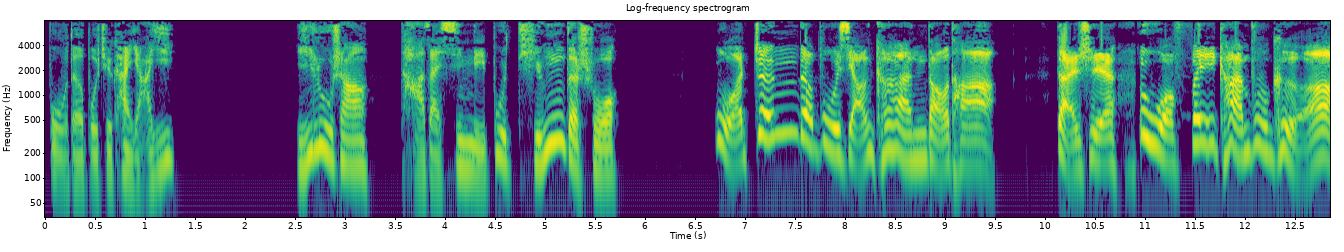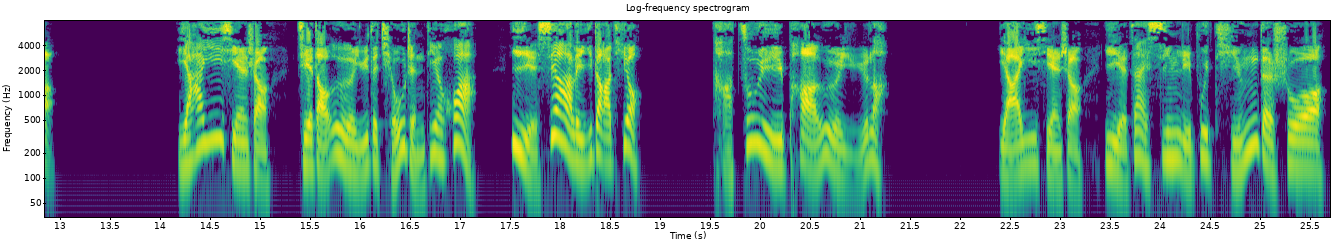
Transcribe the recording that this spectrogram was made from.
不得不去看牙医。一路上，他在心里不停的说：“我真的不想看到他，但是我非看不可。”牙医先生接到鳄鱼的求诊电话，也吓了一大跳。他最怕鳄鱼了。牙医先生也在心里不停的说：“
